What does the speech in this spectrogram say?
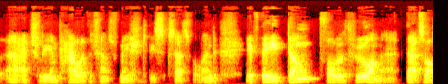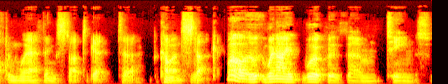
uh, actually empower the transformation to be successful. And if they don't follow through on that, that's often where things start to get uh, become unstuck. Well, when I work with um, teams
